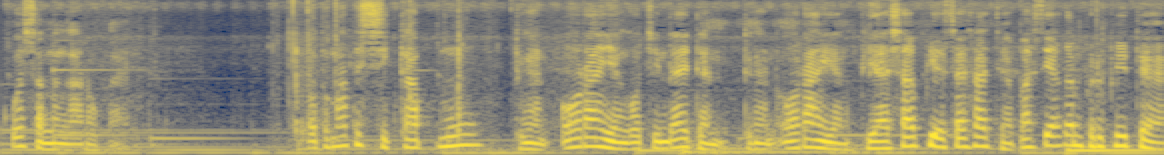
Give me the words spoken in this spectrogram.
kue seneng karo kae. Otomatis sikapmu dengan orang yang kau cintai dan dengan orang yang biasa-biasa saja pasti akan berbeda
